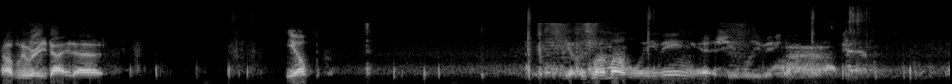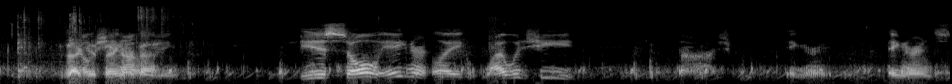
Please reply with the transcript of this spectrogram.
Probably where he died at. Yep. Yo, is my mom leaving? Yeah, she's leaving. Is that a no, good thing or bad? leaving. She is so ignorant. Like, why would she? Ignorant. Ignorance.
